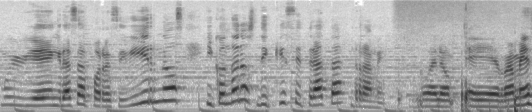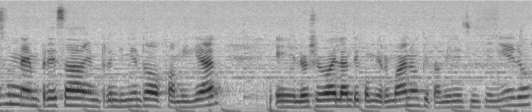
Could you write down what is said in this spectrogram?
Muy bien, gracias por recibirnos y contanos de qué se trata Ramé. Bueno, eh, Ramé es una empresa de emprendimiento familiar, eh, lo llevo adelante con mi hermano que también es ingeniero.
